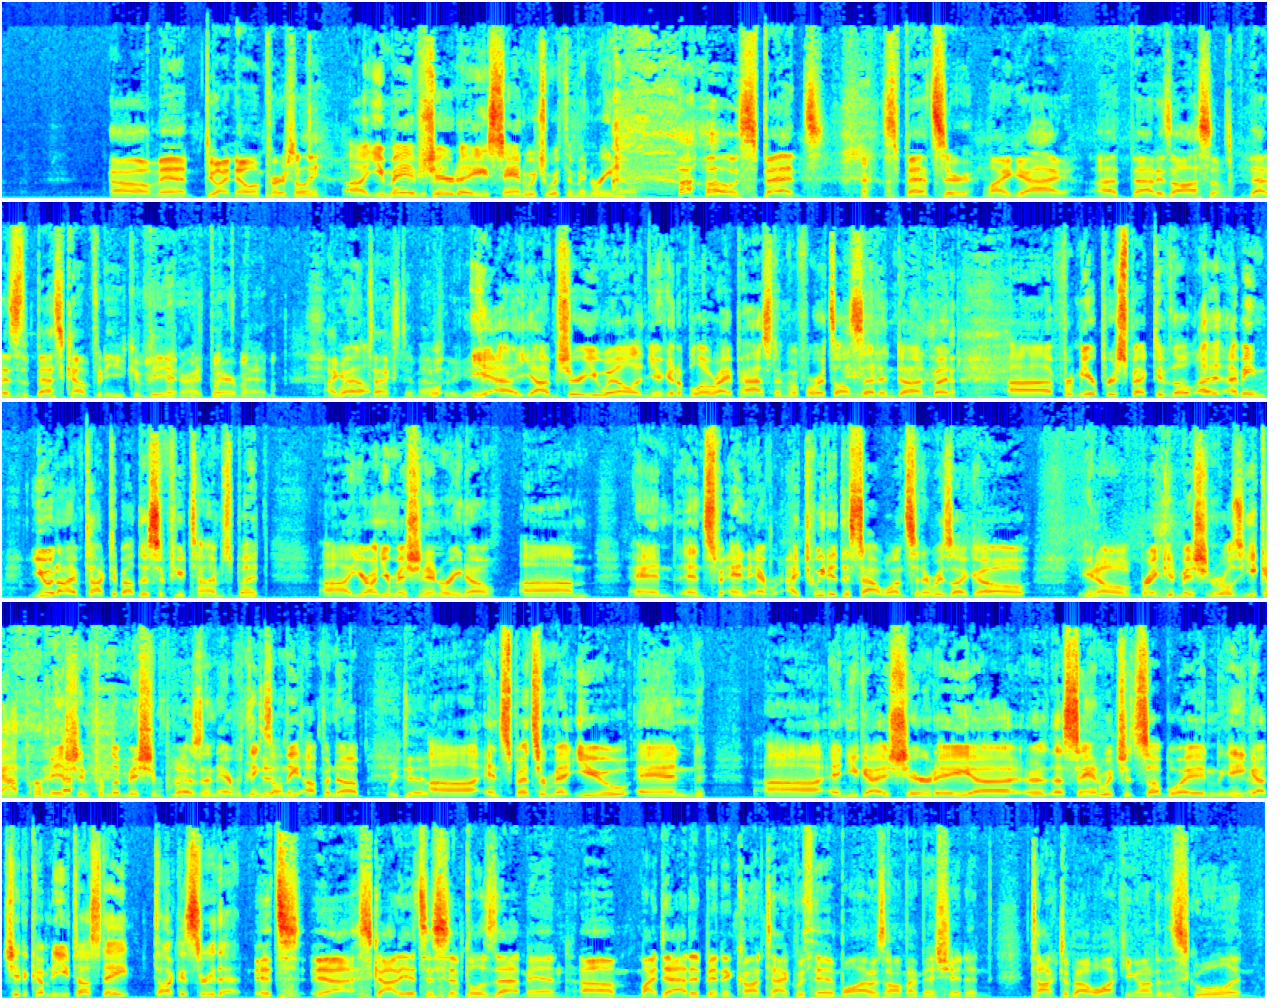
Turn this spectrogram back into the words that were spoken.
Oh man, do I know him personally? Uh, you may have you shared bet. a sandwich with him in Reno. oh, Spence, Spencer, my guy. Uh, that is awesome. That is the best company you can be in right there, man. I got to well, text him after the game. Yeah, yeah, I'm sure you will, and you're going to blow right past him before it's all said and done. But uh, from your perspective, though, I, I, mean, you and I have talked about this a few times, but uh, you're on your mission in Reno, um, and and and every, I tweeted this out once, and everybody's like, "Oh, you know, breaking mission rules." You got permission from the mission president. yeah, Everything's on the up and up. We did. Uh, and Spencer met you, and uh, and you guys shared a uh, a sandwich at Subway, and he got you to come to Utah State. Talk us through that. It's yeah, Scotty. It's as simple as that, man. Um, my dad had been in contact with him while I was on my mission, and talked about walking onto the school and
